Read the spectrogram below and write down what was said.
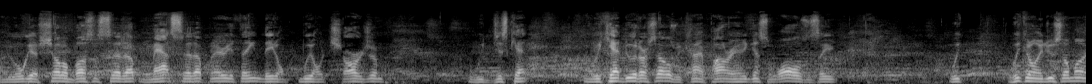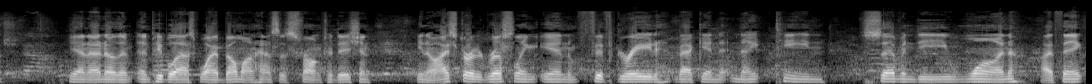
And we'll get shuttle buses set up, mats set up, and everything. They don't. We don't charge them. We just can't. We can't do it ourselves. We kind of pound our head against the walls and say, we we can only do so much. Yeah, and I know that. And people ask why Belmont has this strong tradition. You know, I started wrestling in fifth grade back in 1971, I think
